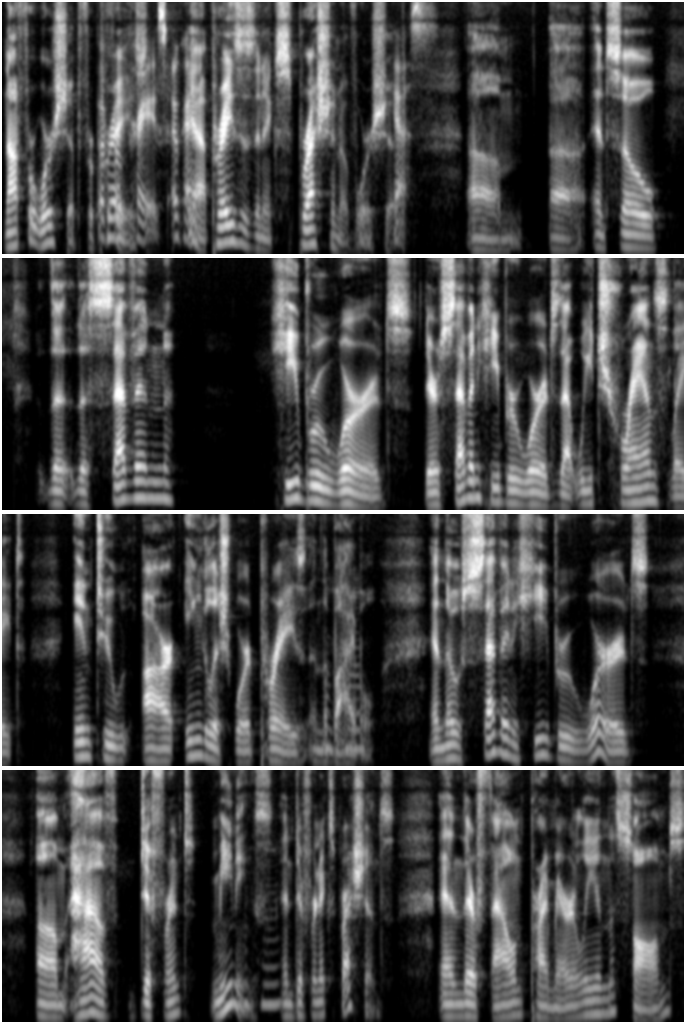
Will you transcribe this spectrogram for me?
Not for worship, for But for praise. praise, okay. Yeah, praise is an expression of worship. Yes. Um, uh, and so the the seven Hebrew words, there are seven Hebrew words that we translate into our English word praise in the Bible. And those seven Hebrew words um, have different meanings and different expressions. And they're found primarily in the Psalms,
